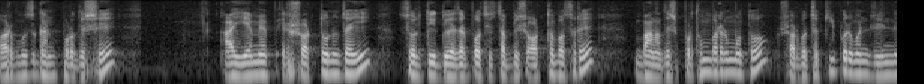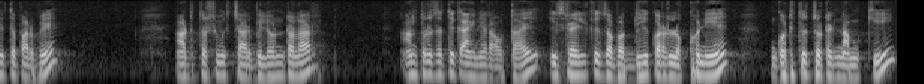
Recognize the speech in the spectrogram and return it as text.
হরমুজগান প্রদেশে আইএমএফ এর শর্ত অনুযায়ী চলতি দুই হাজার পঁচিশ ছাব্বিশ অর্থ বছরে বাংলাদেশ প্রথমবারের মতো সর্বোচ্চ কি পরিমাণ ঋণ নিতে পারবে? আট দশমিক চার বিলিয়ন ডলার আন্তর্জাতিক আইনের আওতায় ইসরায়েলকে জবাবদিহি করার লক্ষ্য নিয়ে গঠিত জোটের নাম কি?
